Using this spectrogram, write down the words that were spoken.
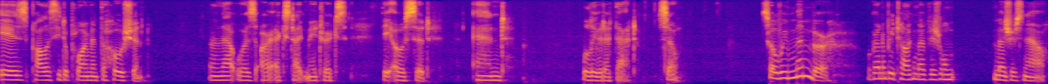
is policy deployment, the hoshin. And that was our X type matrix, the OSIT. And we'll leave it at that. So, so remember, we're going to be talking about visual measures now.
